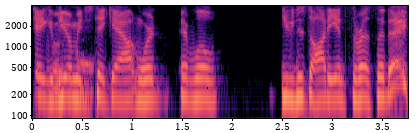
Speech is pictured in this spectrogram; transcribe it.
Jacob, So do you want me to just take you out and we're and we'll you can just audience the rest of the day.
